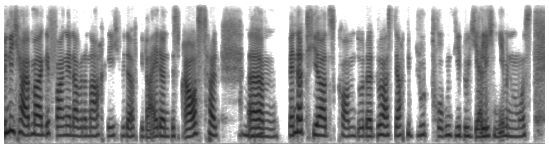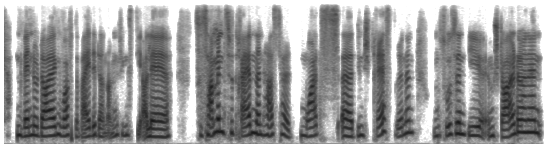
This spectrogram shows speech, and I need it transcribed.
bin ich halt mal gefangen, aber danach gehe ich wieder auf die Weide. Und das brauchst halt, mhm. ähm, wenn der Tierarzt kommt oder du hast ja auch die Blutproben, die du jährlich nehmen musst. Und wenn du da irgendwo auf der Weide dann anfängst, die alle zusammenzutreiben, dann hast du halt Mords äh, den Stress drin drinnen. Und so sind die im Stall drinnen,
